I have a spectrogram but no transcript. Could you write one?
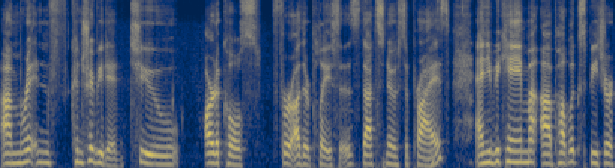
um, written, contributed to articles for other places. That's no mm-hmm. surprise. And you became a public speaker.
